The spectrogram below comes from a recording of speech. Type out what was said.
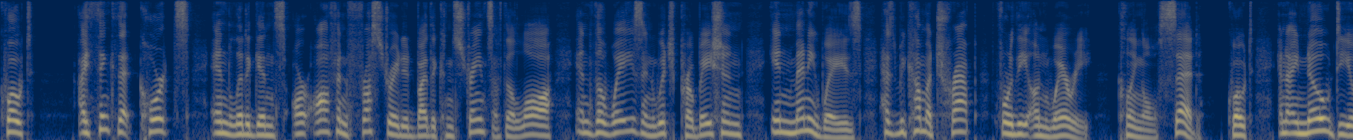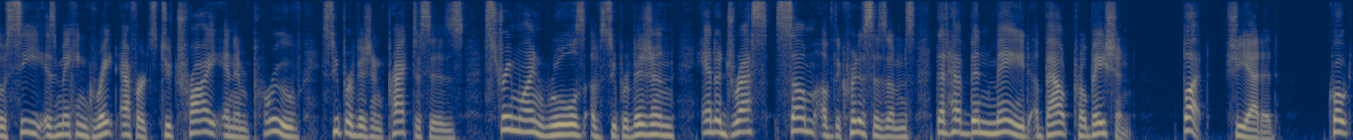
Quote, I think that courts and litigants are often frustrated by the constraints of the law and the ways in which probation, in many ways, has become a trap for the unwary, Klingele said. Quote, and I know DOC is making great efforts to try and improve supervision practices, streamline rules of supervision, and address some of the criticisms that have been made about probation. But, she added, quote,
